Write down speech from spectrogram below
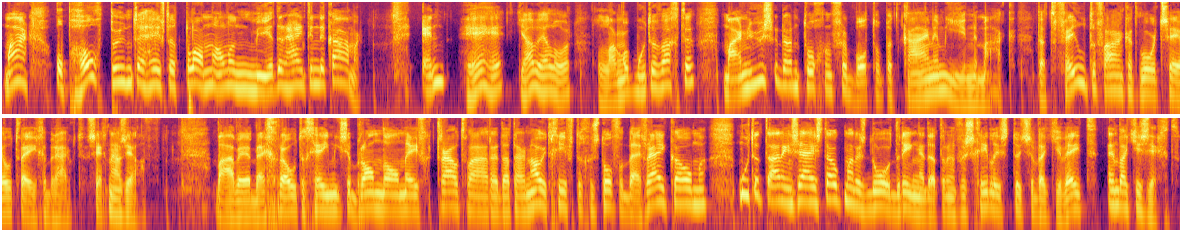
Maar op hoogpunten heeft het plan al een meerderheid in de Kamer. En, hè, hè, jawel hoor, lang op moeten wachten. Maar nu is er dan toch een verbod op het KNMI in de maak. Dat veel te vaak het woord CO2 gebruikt, zeg nou zelf. Waar we bij grote chemische branden al mee vertrouwd waren... dat daar nooit giftige stoffen bij vrijkomen... moet het daar in Zeist ook maar eens doordringen... dat er een verschil is tussen wat je weet en wat je zegt.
